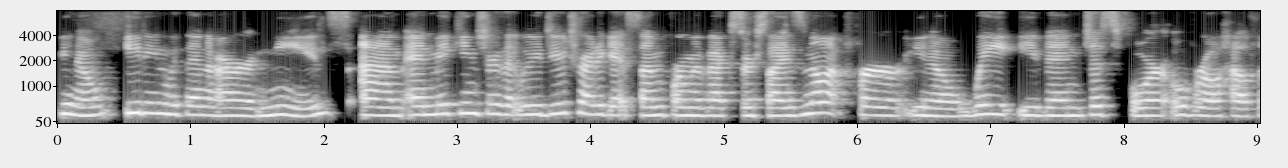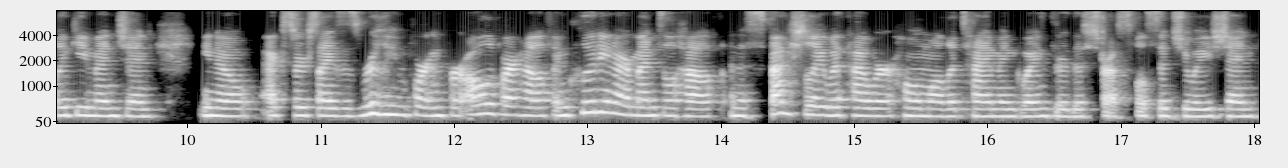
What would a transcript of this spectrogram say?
you know eating within our needs um, and making sure that we do try to get some form of exercise not for you know weight even just for overall health. Like you mentioned you know exercise is really important for all of our health including our mental health and especially with how we're home all the time and going through this stressful situation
